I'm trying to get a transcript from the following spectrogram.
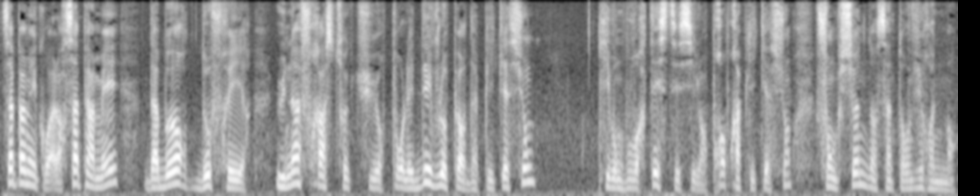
ça permet quoi? Alors ça permet d'abord d'offrir une infrastructure pour les développeurs d'applications qui vont pouvoir tester si leur propre application fonctionne dans cet environnement.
